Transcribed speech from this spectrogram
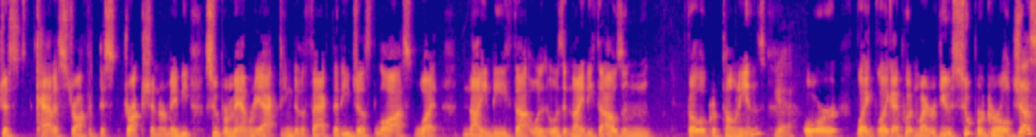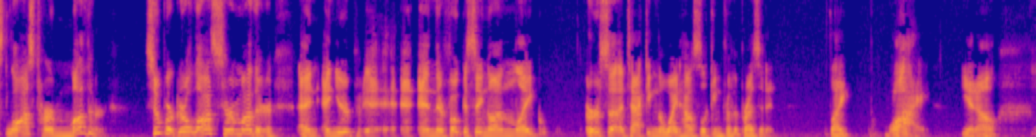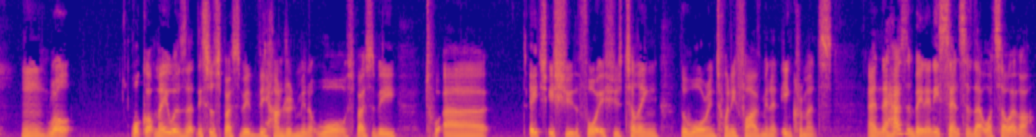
just catastrophic destruction or maybe superman reacting to the fact that he just lost what 90 th- was, was it 90,000 fellow kryptonians? Yeah. or like like I put in my review Supergirl just lost her mother. Supergirl lost her mother and and you're and they're focusing on like Ursa attacking the White House looking for the president. Like why? You know? Mm, well, what got me was that this was supposed to be the hundred minute war. It was supposed to be tw- uh, each issue, the four issues, telling the war in twenty five minute increments, and there hasn't been any sense of that whatsoever.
